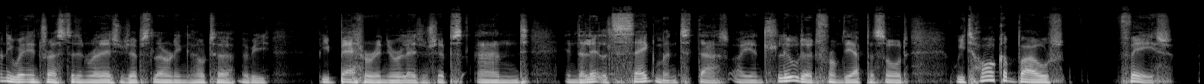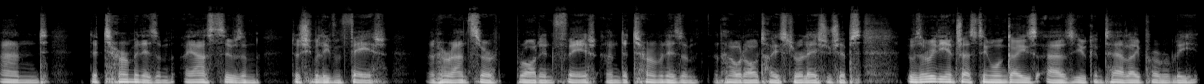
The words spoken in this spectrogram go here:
anyway interested in relationships, learning how to maybe be better in your relationships. And in the little segment that I included from the episode, we talk about fate and determinism. I asked Susan, does she believe in fate? And her answer brought in fate and determinism and how it all ties to relationships. It was a really interesting one, guys. As you can tell, I probably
